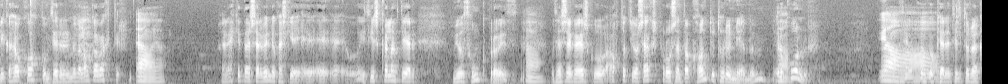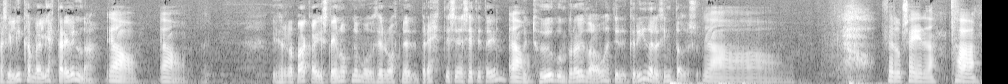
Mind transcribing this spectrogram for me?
líka hjá kokkum, þeir eru með langa vaktir. Er ekkert að þessari vinnu kannski e, e, e, í Þýskalandi er mjög þungbrauð. Já, og þess vegna er sko 86% af konditorunemum eru konur. Því að kökukerri til dæru kannski líkamlega léttari vinna. Já, já, þeir eru að baka í steinopnum og þeir eru oft með bretti sem þeir setja þetta inn Já. við tögum brauð á, þetta er gríðarlega þyngd á þessu. Já, þegar þú segir það það,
